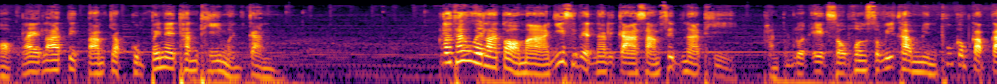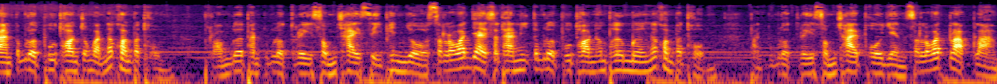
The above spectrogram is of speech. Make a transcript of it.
ออกไล่ล่าติดตามจับกลุ่มไปในทันทีเหมือนกัน กระทั่งเวลาต่อมา 21นาฬิกา30 นาทีพันตำรวจเอกโสพลสวิคามินผู้กำกับการตำรวจภูธรจังหวัดนครปฐมพร้อมด้วยพันตำรวจตรีสมชัยศรีพินโยสารวัตรใหญ่สถานีตำรวจภูธรอำเภอเมืองนครปฐมพันตำรวจตรีสมชายโพเย็นสารวัตรปราบปราม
